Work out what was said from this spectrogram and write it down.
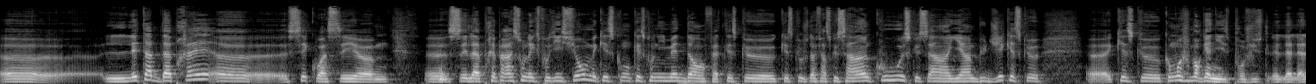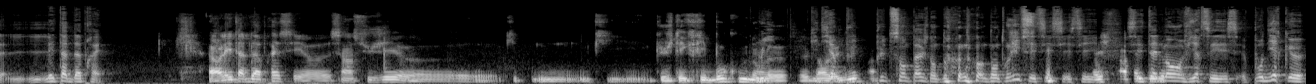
Euh, L'étape d'après, euh, c'est quoi? C'est euh, euh, c'est la préparation de l'exposition, mais qu'est-ce qu'on qu'est-ce qu'on y met dedans en fait? Qu'est-ce que qu'est-ce que je dois faire? Est-ce que ça a un coût? Est-ce que ça y a un budget? Qu'est-ce que euh, qu'est-ce que comment je m'organise pour juste l'étape d'après? Alors l'étape d'après, c'est c'est un sujet qui qui, que je décris beaucoup dans le dans le plus, livre. Plus de 100 pages dans, dans, dans ton livre, c'est c'est tellement, dire, c'est pour dire que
